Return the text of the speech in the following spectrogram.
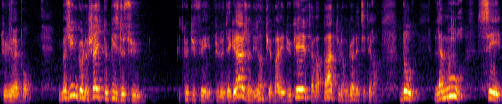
tu lui réponds. Imagine que le chat, il te pisse dessus. Qu'est-ce que tu fais? Tu le dégages en disant tu es mal éduqué, ça va pas, tu l'engueules, etc. Donc, l'amour, c'est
